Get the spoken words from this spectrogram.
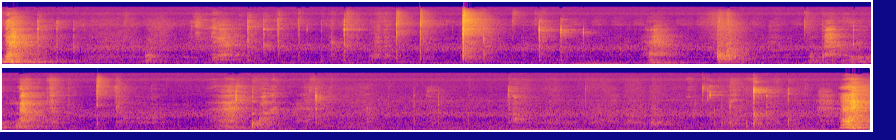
Now, ah.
